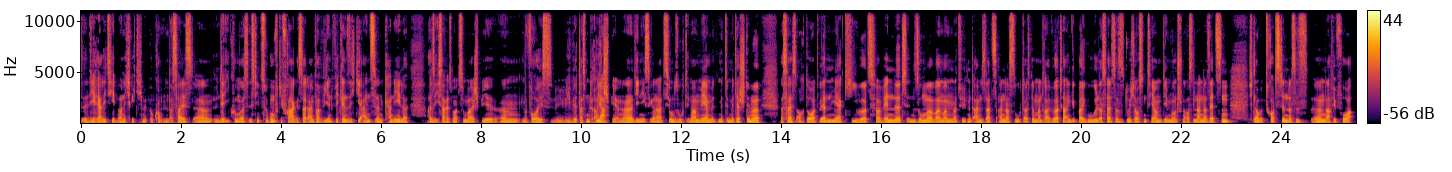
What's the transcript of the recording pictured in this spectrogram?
die Realität noch nicht richtig mitbekommen. Das heißt, äh, der E-Commerce ist die Zukunft. Die Frage ist halt einfach, wie entwickeln sich die einzelnen Kanäle? Also ich sage jetzt mal zum Beispiel ähm, Voice, wie, wie wird das mit Ja. reinspielen? Ne? Die nächste Generation sucht immer mehr mit, mit, mit der Stimme. Das heißt, auch dort werden mehr Keywords verwendet in Summe, weil man natürlich mit einem Satz anders sucht, als wenn man drei Wörter eingibt bei Google. Das heißt, das ist durchaus ein Thema, mit dem wir uns schon auseinandersetzen. Ich glaube trotzdem, dass es äh, nach wie vor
